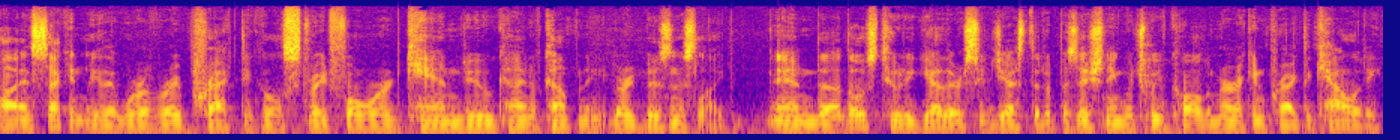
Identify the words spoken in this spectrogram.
Uh, and secondly, that we're a very practical, straightforward, can-do kind of company, very businesslike. And uh, those two together suggested a positioning which we've called American practicality.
